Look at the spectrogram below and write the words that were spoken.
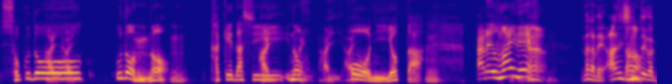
食はい堂はうどんのうんかけだしの方に寄ったんあれうまいね。うんなんかね安心というか、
